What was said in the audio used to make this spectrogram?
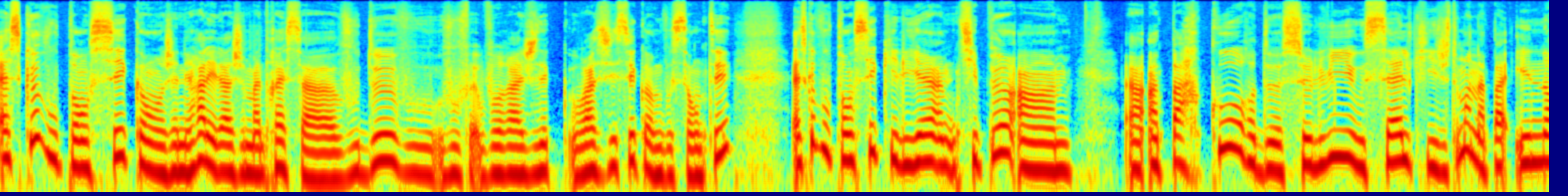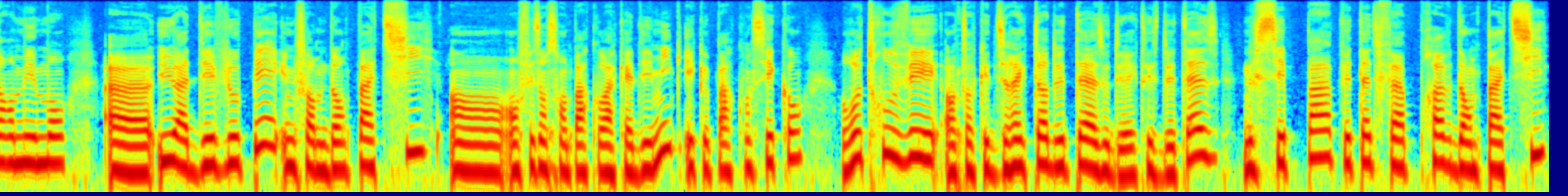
est-ce que vous pensez qu'en général, et là je m'adresse à vous deux, vous, vous, vous, réagissez, comme vous sentez, est-ce que vous pensez qu'il y a un petit peu un, parcours de celui ou celle qui justement n'a pas énormément euh, eu à développer une forme d'empathie en, faisant son parcours académique et que par conséquent, retrouver en tant que directeur de thèse ou directrice de thèse ne sait pas peut-être faire preuve d'empathie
